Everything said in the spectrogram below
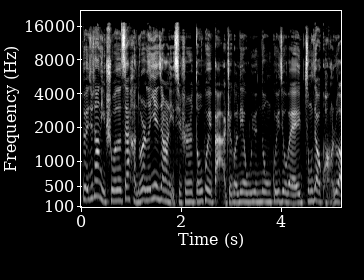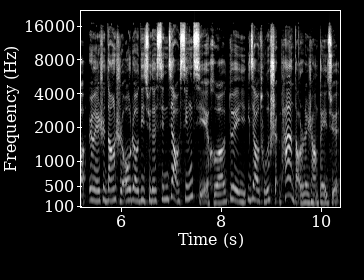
对，就像你说的，在很多人的印象里，其实都会把这个猎巫运动归咎为宗教狂热，认为是当时欧洲地区的新教兴起和对异教徒的审判导致了这场悲剧。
